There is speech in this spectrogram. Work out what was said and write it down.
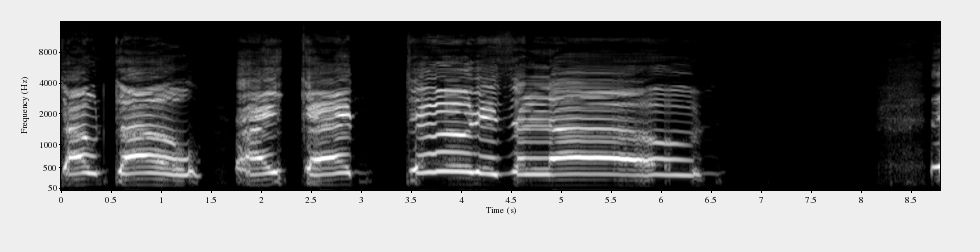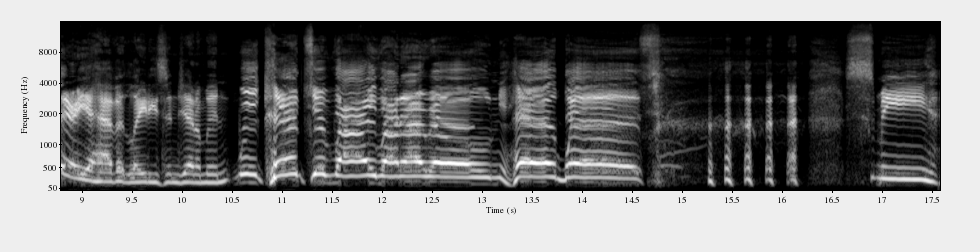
Don't go! I can't do this alone! There you have it, ladies and gentlemen. We can't survive on our own. Help us! Smee,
